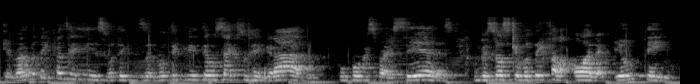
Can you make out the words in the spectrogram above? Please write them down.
Porque agora eu vou ter que fazer isso, vou ter que, vou ter que ter um sexo regrado, com poucas parceiras, com pessoas que eu vou ter que falar, olha, eu tenho.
